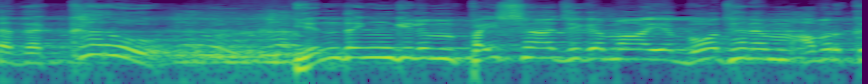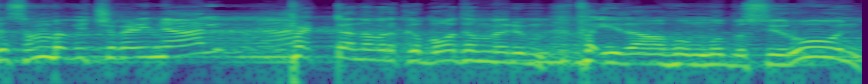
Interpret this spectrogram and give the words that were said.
തദക്കറു. എന്തെങ്കിലും പൈശാചികമായ ബോധനം അവർക്ക് സംഭവിച്ചു കഴിഞ്ഞാൽ പെട്ടെന്ന് അവർക്ക് ബോധം വരും. ഫൈദാഹും മുബ്സിറൂൻ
